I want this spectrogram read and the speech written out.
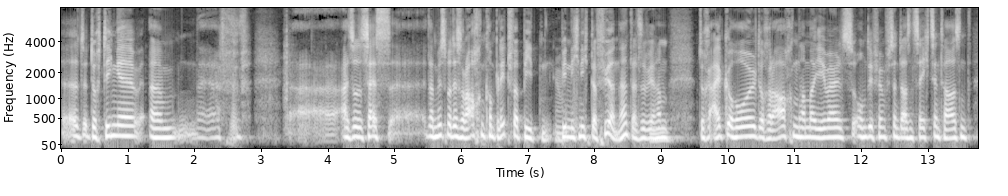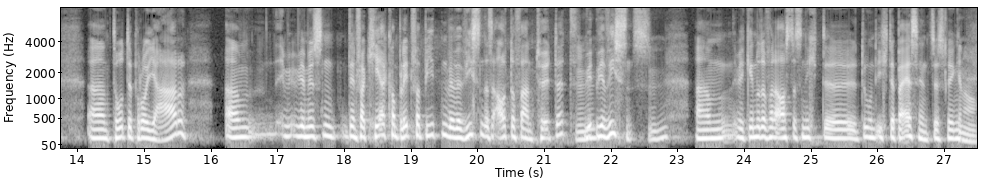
äh durch Dinge, ähm, äh, also das heißt, da müssen wir das Rauchen komplett verbieten. Ja. Bin ich nicht dafür. Nicht? Also wir mhm. haben durch Alkohol, durch Rauchen haben wir jeweils um die 15.000, 16.000 äh, Tote pro Jahr. Ähm, wir müssen den Verkehr komplett verbieten, weil wir wissen, dass Autofahren tötet. Mhm. Wir, wir wissen es. Mhm. Ähm, wir gehen nur davon aus, dass nicht äh, du und ich dabei sind. Deswegen, genau.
